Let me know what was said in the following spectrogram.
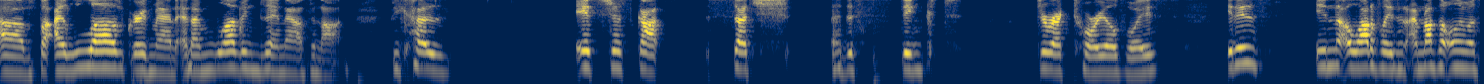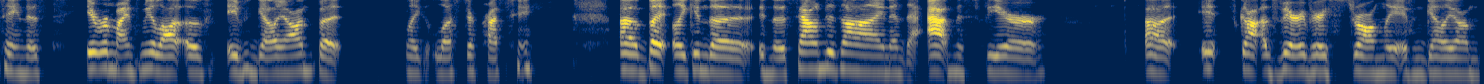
um, but I love Gridman and I'm loving Dynazenon because it's just got such a distinct directorial voice. It is in a lot of ways, and I'm not the only one saying this. It reminds me a lot of Evangelion, but like less depressing. Uh, but like in the in the sound design and the atmosphere, uh, it's got a very very strongly Evangelion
